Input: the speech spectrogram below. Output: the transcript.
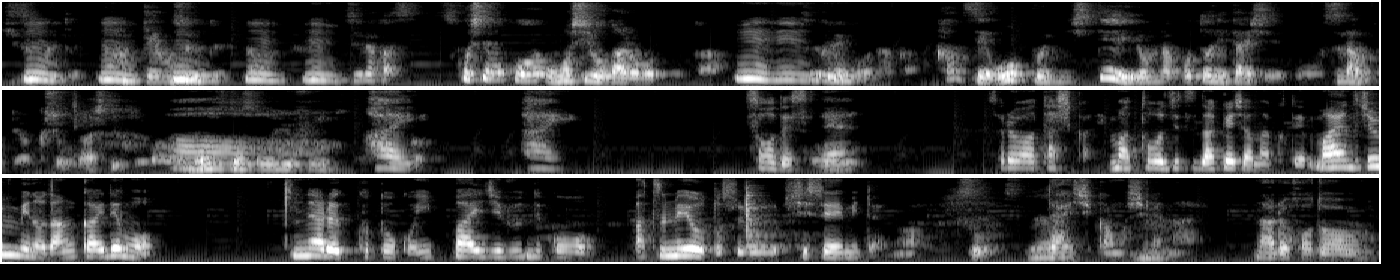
気づくというか、発見をするというか、うん、うん、うん。そういうなんか少しでもこう面白がろうとか、うん、うん。そういうふうにこうなんか感性をオープンにしていろんなことに対してこう素直にリアクションを出していけば、おのずとそういう雰囲気になっていはい。そうですね。それは確かに。まあ当日だけじゃなくて、前の準備の段階でも気になることをこういっぱい自分でこう集めようとする姿勢みたいなのは。大事かもしれない。なるほど。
